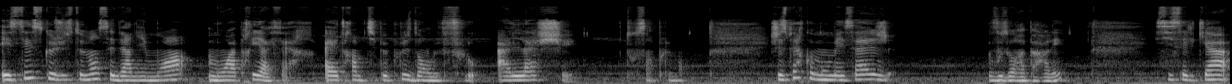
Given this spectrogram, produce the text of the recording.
Et c'est ce que justement ces derniers mois m'ont appris à faire, à être un petit peu plus dans le flot, à lâcher, tout simplement. J'espère que mon message vous aura parlé. Si c'est le cas,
